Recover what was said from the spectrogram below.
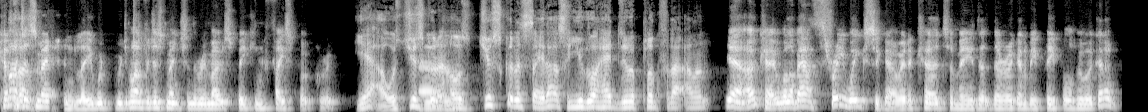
Can I just mention, Lee? Would, would, you mind if I just mention the remote speaking Facebook group? Yeah, I was just gonna. Um, I was just gonna say that. So you go ahead, and do a plug for that, Alan. Yeah. Okay. Well, about three weeks ago, it occurred to me that there are going to be people who are going to.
